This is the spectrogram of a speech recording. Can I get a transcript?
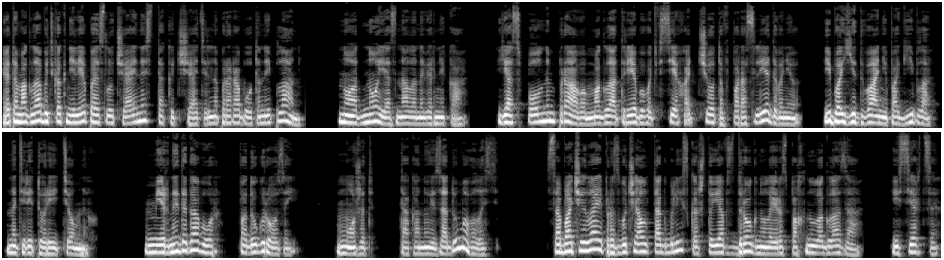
Это могла быть как нелепая случайность, так и тщательно проработанный план. Но одно я знала наверняка. Я с полным правом могла требовать всех отчетов по расследованию, ибо едва не погибла на территории темных. Мирный договор под угрозой. Может, так оно и задумывалось? Собачий лай прозвучал так близко, что я вздрогнула и распахнула глаза, и сердце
